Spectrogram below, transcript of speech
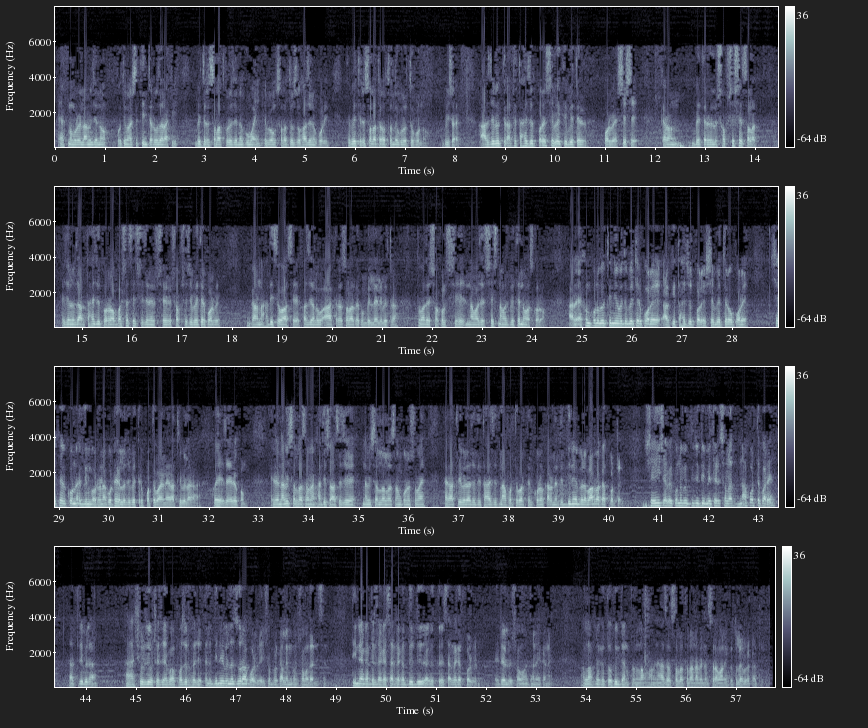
এক নম্বর হলো, আমি যেন প্রতি মাসে তিনটা রোজা রাখি, ভেতরে সলাৎ করে যেন ঘুমাই এবং সলাত জোহা যেন করি তো ভেতরে সলাতের অত্যন্ত গুরুত্বপূর্ণ বিষয়। আর যে ব্যক্তি রাতে তাহাজুদ পড়ে, সে ব্যক্তি বেতের পড়বে শেষে। কারণ বেতের হলো সব শেষের সলাৎ এই জন্য যার তাহাজুদ পড়ার অভ্যাস আছে, সে সেজন্য সে শেষে বেতের পড়বে। কারণ হাদিসেও আছে ফাজিয়ালু আখরা সলাত বিল্লাইল বেতরা। তোমাদের সকল নামাজের শেষ নামাজ বেতের নামাজ করো। আর এখন কোনো ব্যক্তি নিয়মিত বেতের পরে আর কি তাহাজুদ পরে, সে বেতেরও পড়ে সেখানে কোন একদিন ঘটনা ঘটে গেল যে বেতের পড়তে পারে না, রাত্রিবেলা হয়ে যায় এরকম। এটা নবী সাল্লাহ আসলামের হাদিসও আছে যে নবী সাল্লাহ আসলাম কোনো সময় রাত্রিবেলা যদি তাহাজুদ না পড়তে পারতেন, কোনো কারণে দিনের বেলা বারো রাকাত পড়তেন, সেই হিসাবে কোনো ব্যক্তি যদি বেতের সালাদ না পড়তে পারে, রাত্রিবেলা সূর্য উঠে যায় বা ফজর হয়ে যায়, তাহলে দিনের বেলা জোড়া পড়বে, এই সম্পর্কে আলেমগঞ্জ সমাধান দিচ্ছেন। তিন আঘাতের জায়গায় চার আঘাত দুই দুই আঘাত করে চার আঘাত পড়বেন। এটা হলো সমাধান এখানে। আল্লাহ আপনাকে তৌফিক দান করুন। আল্লাহ হাজার সাল্লাহ নবীন। আসসালামু আলাইকুম। বরকাত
